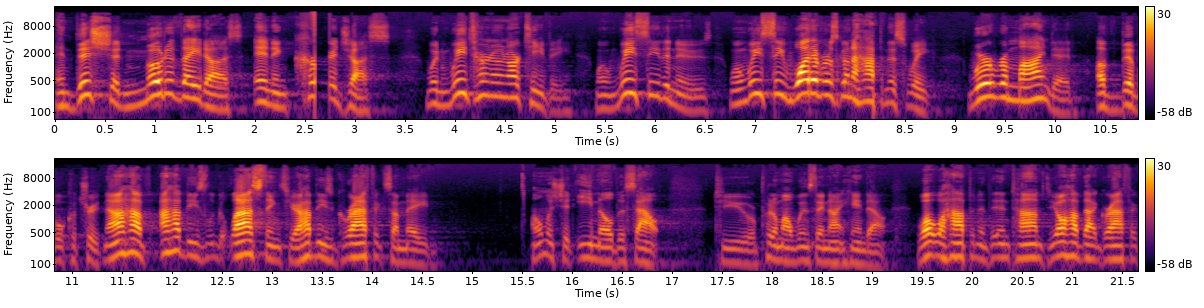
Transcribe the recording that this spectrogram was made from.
And this should motivate us and encourage us when we turn on our TV, when we see the news, when we see whatever is going to happen this week, we're reminded of biblical truth. Now, I have, I have these last things here. I have these graphics I made. I almost should email this out to you or put on my Wednesday night handout. What will happen at the end times? Do y'all have that graphic?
